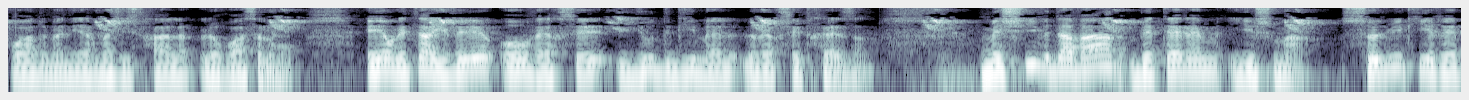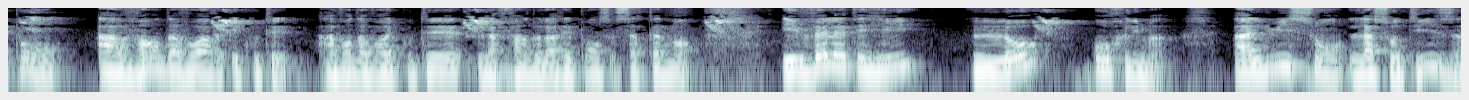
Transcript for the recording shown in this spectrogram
fois de manière magistrale le roi Salomon. Et on est arrivé au verset Yud Gimel, le verset 13. Meshiv Davar Beterem Yishma, celui qui répond avant d'avoir écouté, avant d'avoir écouté la fin de la réponse certainement. Iveletehi lo ochlima. À lui sont la sottise,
